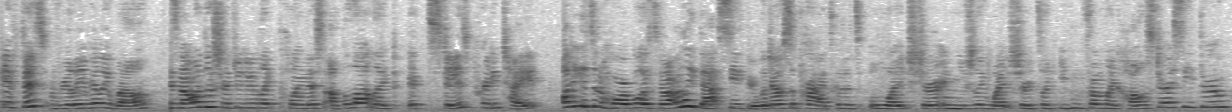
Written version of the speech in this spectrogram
It fits really, really well. It's not one of those shirts you're gonna be like pulling this up a lot. Like it stays pretty tight. Body isn't horrible. It's not really that see-through, which I was surprised because it's a white shirt and usually white shirts like even from like Hollister are see-through.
